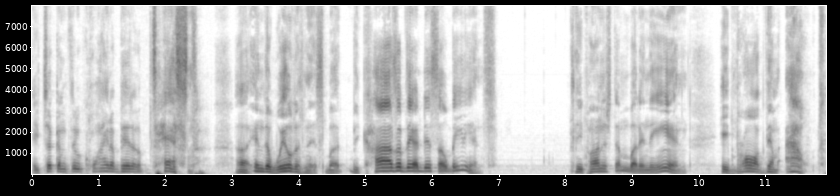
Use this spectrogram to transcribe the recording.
He took them through quite a bit of test uh, in the wilderness. But because of their disobedience, he punished them. But in the end, he brought them out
